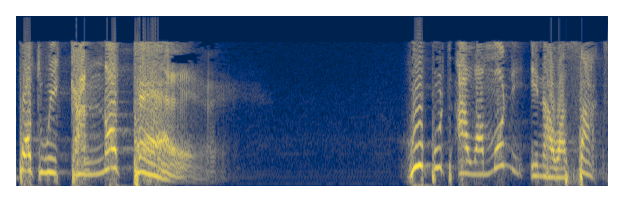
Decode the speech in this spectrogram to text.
But we cannot tell who put our money in our sacks.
